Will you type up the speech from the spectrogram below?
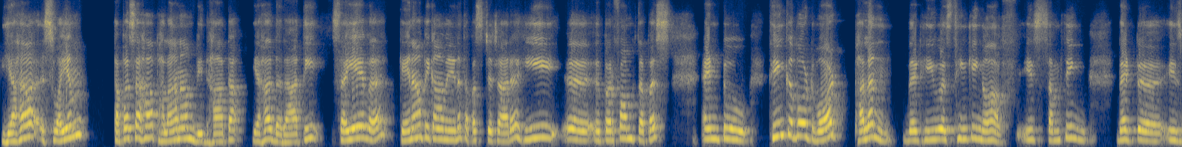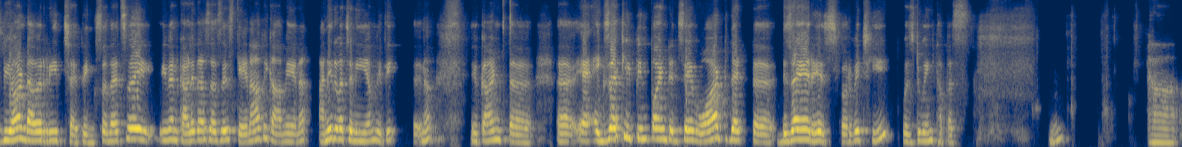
Yaha swayam tapasaha phalanam vidhata yaha dadati sayeva kamena tapaschachara. He uh, performed tapas and to think about what phalan that he was thinking of is something that uh, is beyond our reach, I think. So that's why even Kalidasa says kenapi kamena anirvachaniyam iti you know you can't uh, uh, exactly pinpoint and say what that uh, desire is for which he was doing tapas hmm?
